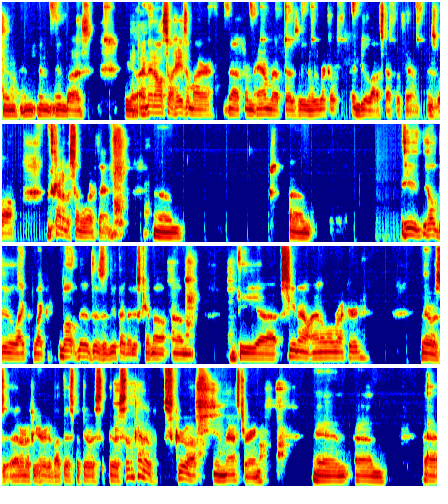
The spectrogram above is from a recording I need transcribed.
and and, and, and Buzz, you know, and then also Hazelmyer uh, from AmRep does, you know, we work and do a lot of stuff with him as well. It's kind of a similar thing. Um, um, he he'll do like like well, there's a new thing that just came out. Um, the uh, Senile Animal record there was I don't know if you heard about this, but there was there was some kind of screw up in mastering, and um, uh,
